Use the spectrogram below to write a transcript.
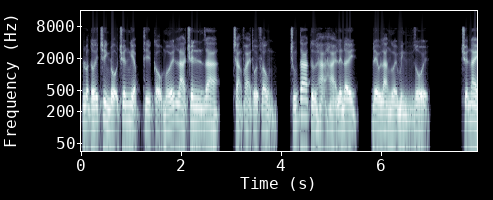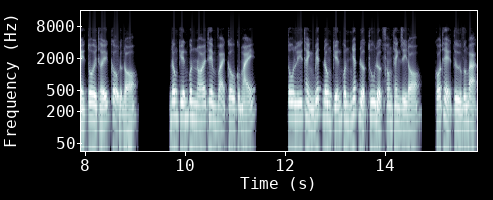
luận tới trình độ chuyên nghiệp thì cậu mới là chuyên gia, chẳng phải thổi phồng, chúng ta từ hạ hải lên đây, đều là người mình rồi. Chuyện này tôi thấy cậu được đó. Đông Kiến Quân nói thêm vài câu cô máy. Tô Lý Thành biết Đông Kiến Quân nhất được thu được phong thanh gì đó, có thể từ Vương Bạc,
